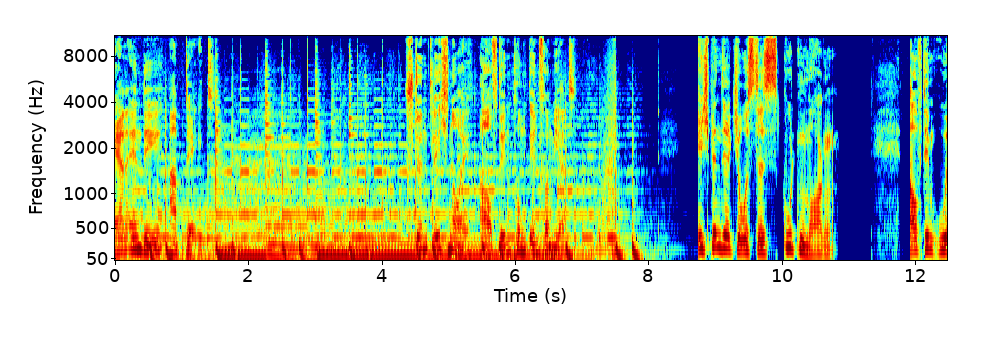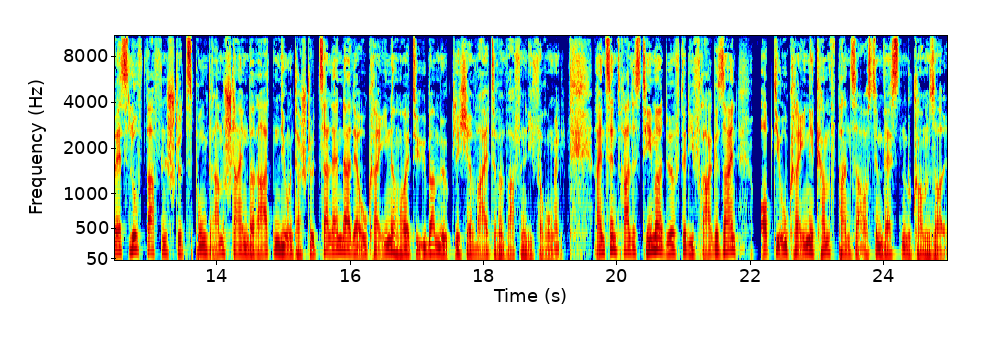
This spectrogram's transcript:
RND Update. Stündlich neu. Auf den Punkt informiert. Ich bin Dirk Jostes. Guten Morgen. Auf dem US-Luftwaffenstützpunkt Rammstein beraten die Unterstützerländer der Ukraine heute über mögliche weitere Waffenlieferungen. Ein zentrales Thema dürfte die Frage sein, ob die Ukraine Kampfpanzer aus dem Westen bekommen soll.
